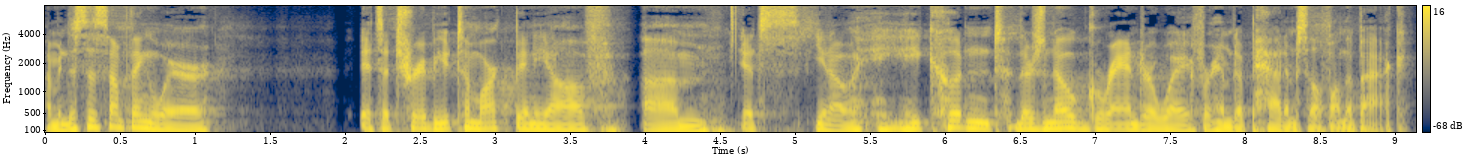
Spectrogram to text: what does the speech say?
I mean, this is something where it's a tribute to Mark Benioff. Um, it's you know he, he, couldn't. There's no grander way for him to pat himself on the back.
